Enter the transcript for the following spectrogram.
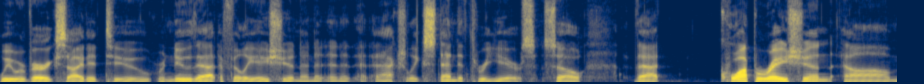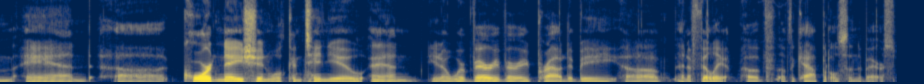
We were very excited to renew that affiliation and, and, and actually extend it three years. So that cooperation um, and uh, coordination will continue, and you know we're very very proud to be uh, an affiliate of, of the Capitals and the Bears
